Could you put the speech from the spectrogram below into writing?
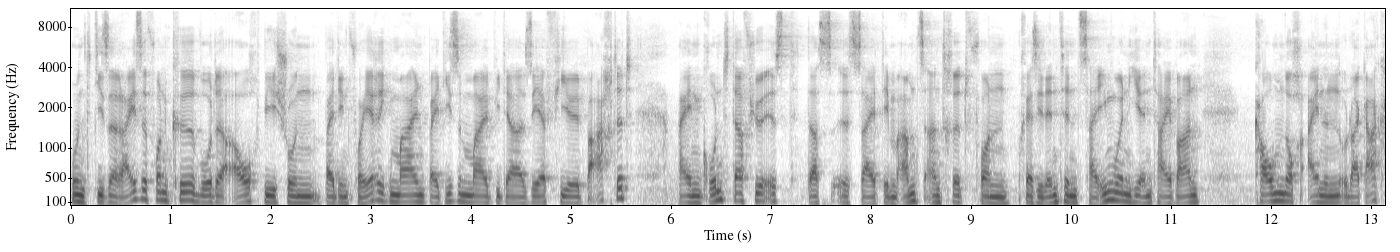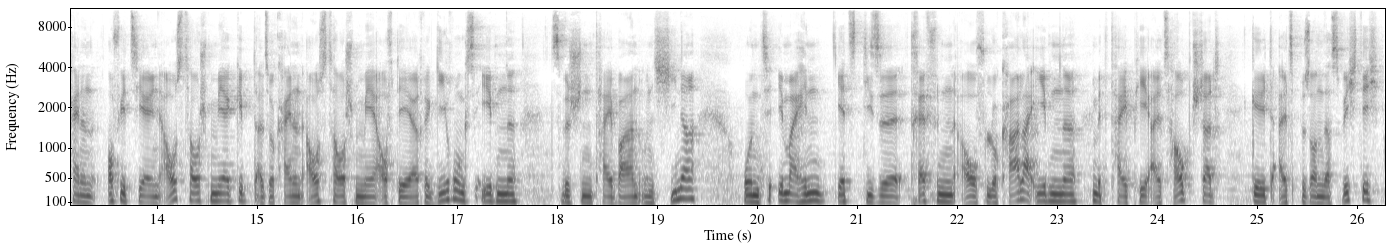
Und diese Reise von Ke wurde auch, wie schon bei den vorherigen Malen, bei diesem Mal wieder sehr viel beachtet. Ein Grund dafür ist, dass es seit dem Amtsantritt von Präsidentin Tsai Ing-wen hier in Taiwan kaum noch einen oder gar keinen offiziellen Austausch mehr gibt, also keinen Austausch mehr auf der Regierungsebene zwischen Taiwan und China. Und immerhin jetzt diese Treffen auf lokaler Ebene mit Taipei als Hauptstadt gilt als besonders wichtig.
